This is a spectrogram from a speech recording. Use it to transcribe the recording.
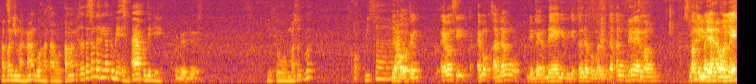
Apa gimana? Gua nggak tahu. Taman wisata kan dari APBN eh APBD berbeda gitu. Maksud gua kok bisa? Ya kalau kayak emang sih emang kadang DPRD gitu-gitu ada pemerintah kan dia emang semakin di banyak proyek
